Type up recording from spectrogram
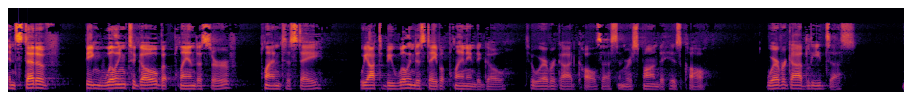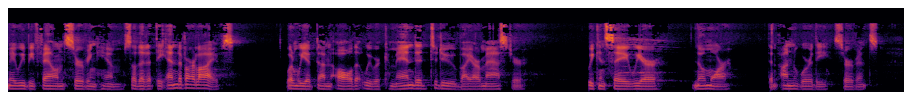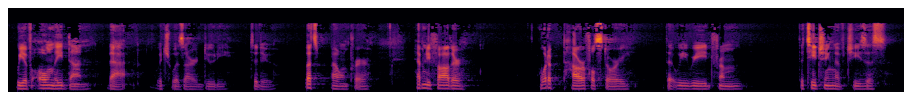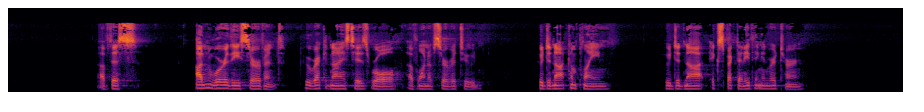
instead of being willing to go but plan to serve, plan to stay, we ought to be willing to stay but planning to go to wherever God calls us and respond to his call. Wherever God leads us, may we be found serving him so that at the end of our lives, when we have done all that we were commanded to do by our Master, we can say we are no more than unworthy servants. We have only done that which was our duty to do. Let's bow in prayer. Heavenly Father, what a powerful story that we read from the teaching of Jesus, of this unworthy servant who recognized his role of one of servitude, who did not complain, who did not expect anything in return.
